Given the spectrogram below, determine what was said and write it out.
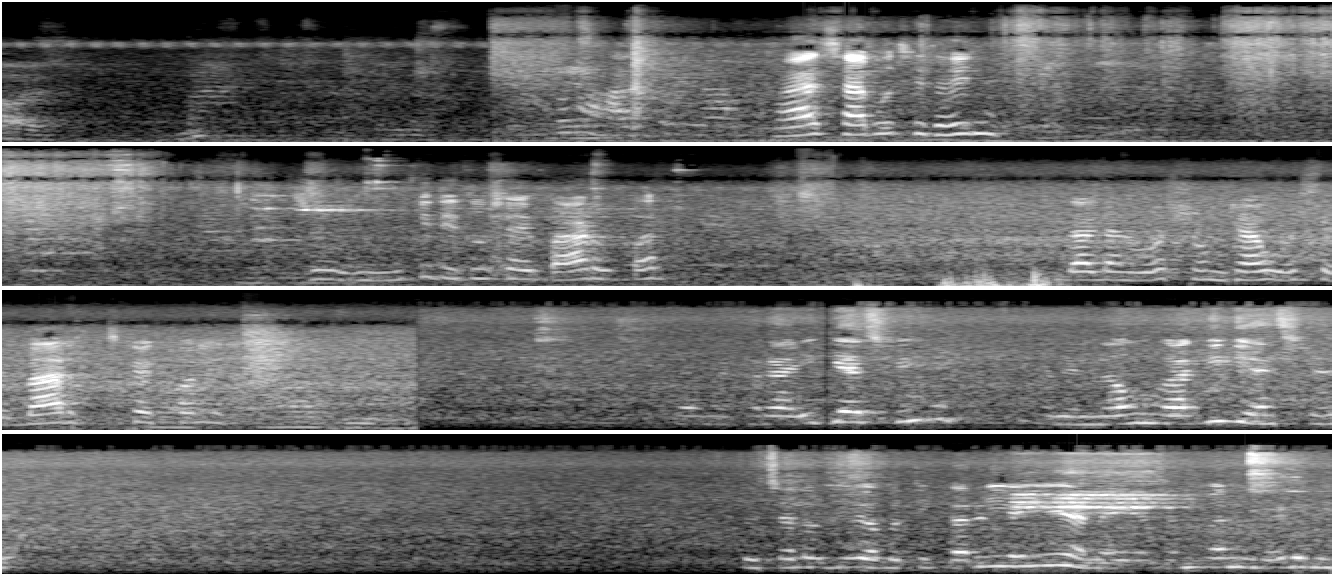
આવે. હા સાબુથી ધોઈને. મૂકી દીધું છે પાડ ઉપર. દાદાનું વોશરૂમ જવું હશે. બહાર જ કંઈક ખોલી. અમે ઘરે આવી ગયા છીએ. અને નવ વાગી ગયા છે. તો ચલો દીવાબત્તી કરી લઈએ અને જમવાનું રેડી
